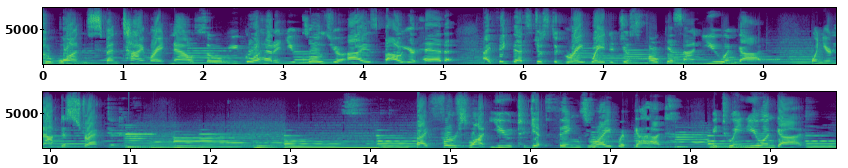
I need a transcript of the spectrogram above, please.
to one, spend time right now. So you go ahead and you close your eyes, bow your head. I think that's just a great way to just focus on you and God when you're not distracted. I first want you to get things right with God, between you and God.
